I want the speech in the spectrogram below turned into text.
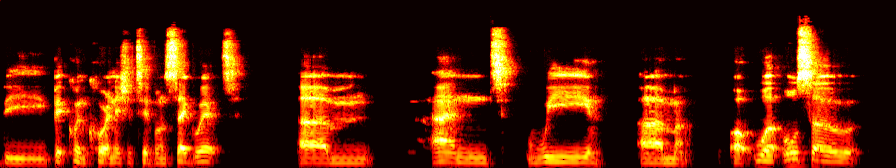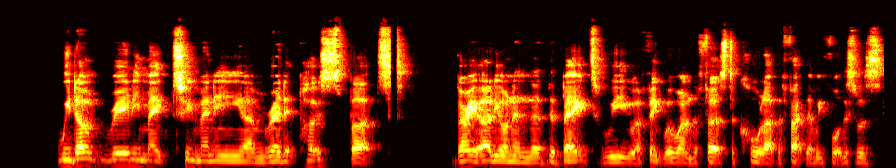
the Bitcoin Core Initiative on SegWit. Um, and we um, were also, we don't really make too many um, Reddit posts, but very early on in the debate, we I think we're one of the first to call out the fact that we thought this was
